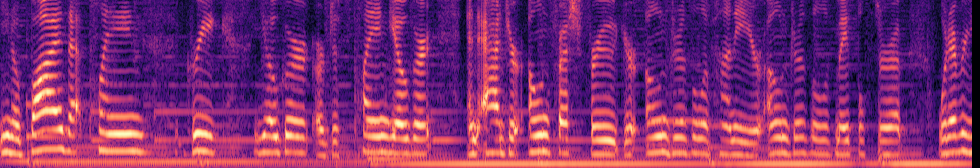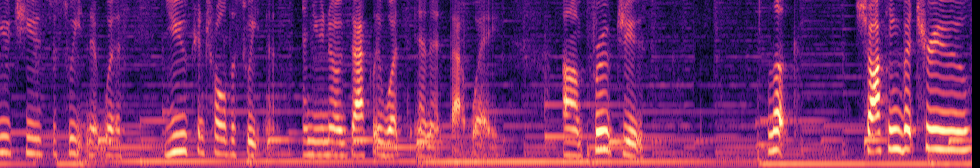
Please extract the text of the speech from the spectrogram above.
You know, buy that plain Greek yogurt or just plain yogurt and add your own fresh fruit, your own drizzle of honey, your own drizzle of maple syrup, whatever you choose to sweeten it with. You control the sweetness and you know exactly what's in it that way. Um, fruit juice. Look, shocking but true,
